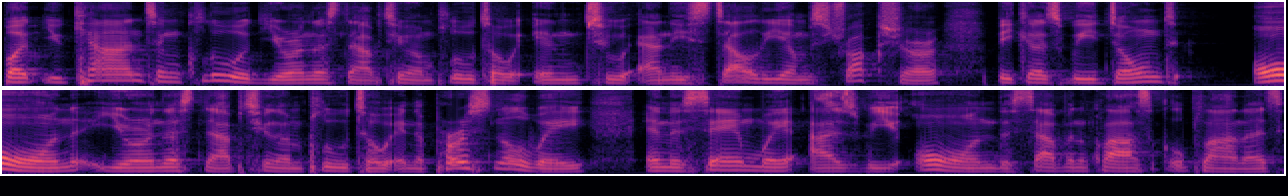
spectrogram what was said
But you can't include Uranus, Neptune, and Pluto into any stellium structure because we don't own Uranus, Neptune, and Pluto in a personal way, in the same way as we own the seven classical planets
